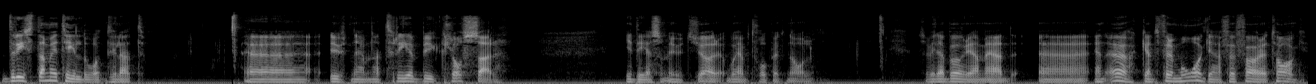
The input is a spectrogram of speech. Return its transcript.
dristar mig till då till att eh, utnämna tre byggklossar i det som utgör webb 2.0 så vill jag börja med eh, en ökad förmåga för företag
